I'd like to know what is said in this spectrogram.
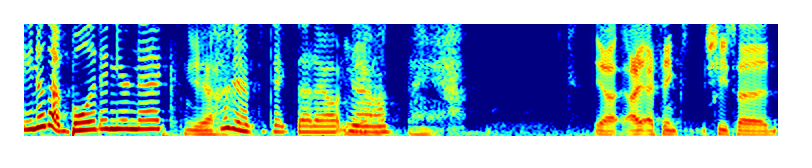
Hey, you know that bullet in your neck? Yeah. We're gonna have to take that out now. Yeah. Yeah, I, I think she said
